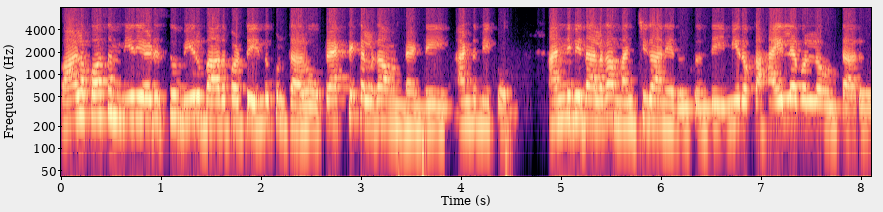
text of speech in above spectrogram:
వాళ్ళ కోసం మీరు ఏడుస్తూ మీరు బాధపడుతూ ఎందుకుంటారు? ప్రాక్టికల్గా ఉండండి. అండ్ మీకు అన్ని విధాలుగా మంచిగా అనేది ఉంటుంది. మీరు ఒక హై లెవెల్లో ఉంటారు.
